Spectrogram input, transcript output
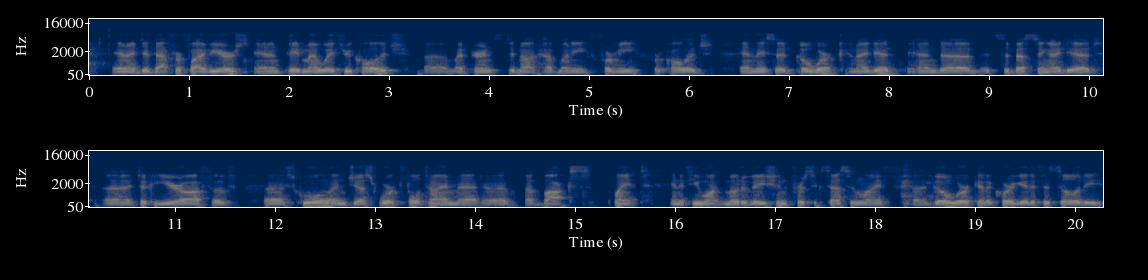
and I did that for five years and paid my way through college. Uh, my parents did not have money for me for college. And they said, go work. And I did. And uh, it's the best thing I did. Uh, I took a year off of uh, school and just worked full time at a, a box plant. And if you want motivation for success in life, uh, go work at a corrugated facility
